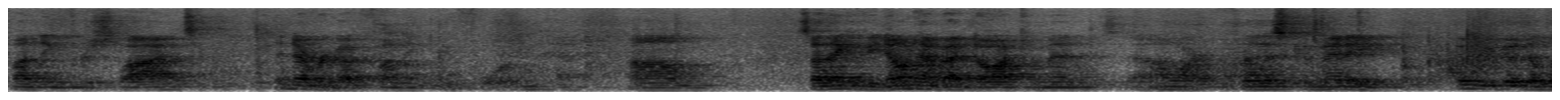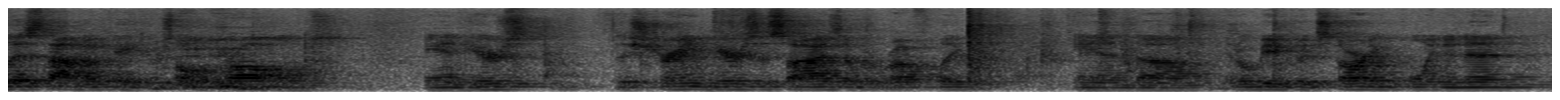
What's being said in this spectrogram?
funding for slides. They never got funding before. Um, So I think if you don't have that document uh, for this committee, it would be good to list out, okay, here's all the problems, and here's the stream, here's the size of it roughly, and um, it'll be a good starting point, and then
